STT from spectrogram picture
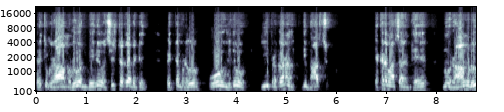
రైతుకు రాముడు అని పేరు వశిష్ఠతగా పెట్టింది. పెట్టినప్పుడు ఓ ఇదో ఈ ప్రకారం ఇది మార్చు. ఎక్కడ మార్చాలంటే నువ్వు రాముడు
